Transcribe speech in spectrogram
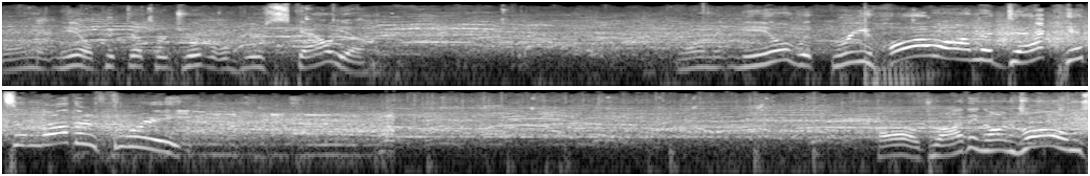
Lauren McNeil picked up her dribble. Here's Scalia. Lauren McNeil with Bree Hall on the deck, hits another three. Hall driving on Holmes,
